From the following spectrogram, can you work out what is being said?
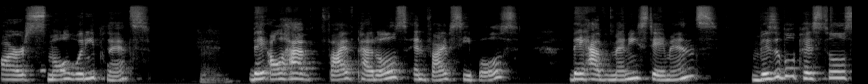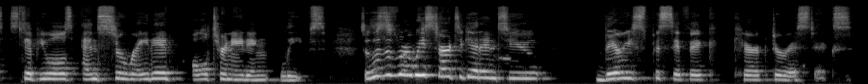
are small woody plants. Mm-hmm. They all have five petals and five sepals. They have many stamens visible pistils, stipules, and serrated alternating leaves. So this is where we start to get into very specific characteristics.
